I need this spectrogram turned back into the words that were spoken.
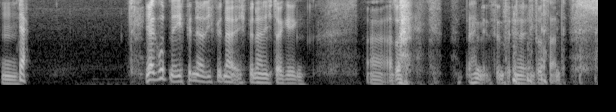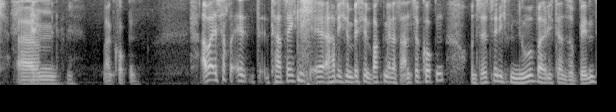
Hm. ja. Ja gut, nee, ich bin ja, ich bin ja, ich bin ja nicht dagegen. Äh, Also dann ist int- interessant. ähm, mal gucken. Aber ist auch äh, tatsächlich äh, habe ich ein bisschen Bock mir das anzugucken und selbst wenn ich nur, weil ich dann so bin, mir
